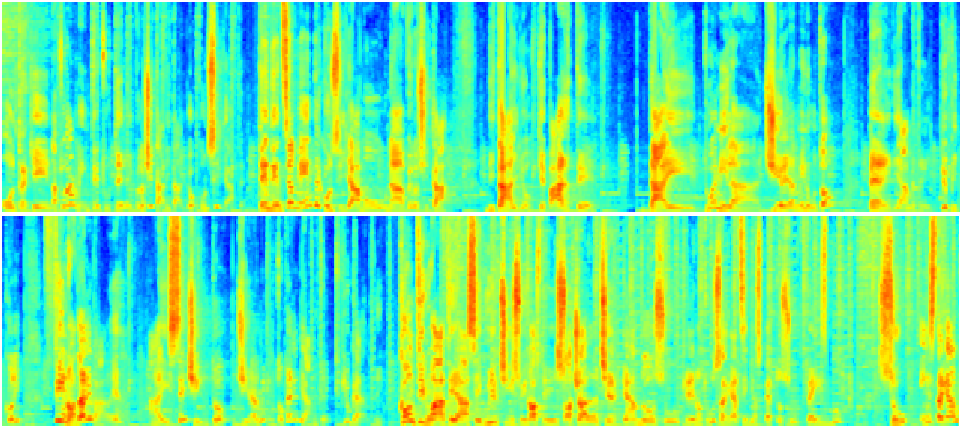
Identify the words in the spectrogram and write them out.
oltre che naturalmente tutte le velocità di taglio consigliate. Tendenzialmente consigliamo una velocità di taglio che parte dai 2000 giri al minuto per i diametri più piccoli fino ad arrivare ai 600 giri al minuto per diametri più grandi. Continuate a seguirci sui nostri social cercando su Creno Tools, ragazzi, vi aspetto su Facebook, su Instagram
